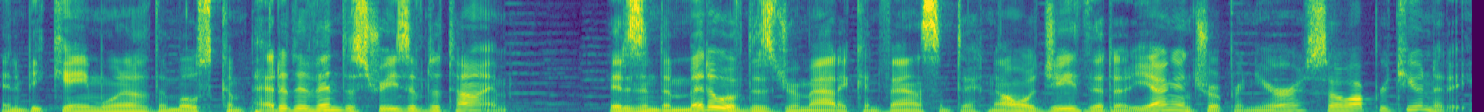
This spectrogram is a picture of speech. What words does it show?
and became one of the most competitive industries of the time. It is in the middle of this dramatic advance in technology that a young entrepreneur saw opportunity.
